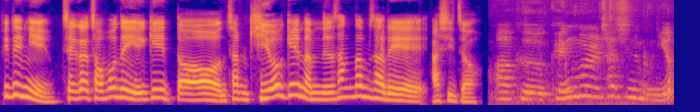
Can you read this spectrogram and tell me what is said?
피디님, 제가 저번에 얘기했던 참 기억에 남는 상담 사례 아시죠? 아, 그 괴물 찾으시는 분이요?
